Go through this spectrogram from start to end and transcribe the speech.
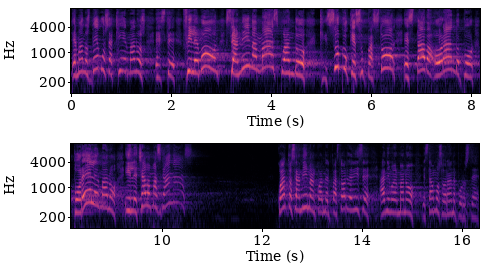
Hermanos, vemos aquí, hermanos, este Filemón se anima más cuando supo que su pastor estaba orando por, por él, hermano, y le echaba más ganas. ¿Cuántos se animan cuando el pastor le dice, ánimo hermano, estamos orando por usted?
